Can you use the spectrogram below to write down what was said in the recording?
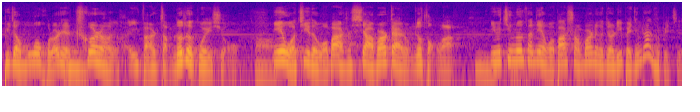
比较模糊了，而且嗯车上哎反正怎么都得过一宿，啊，因为我记得我爸是下班带着我们就走了，嗯因为金伦饭店我爸上班那个地儿离北京站特别近，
